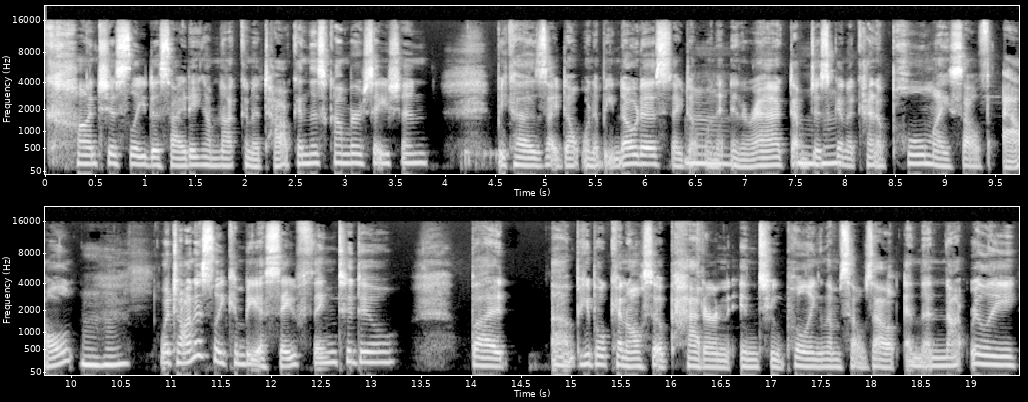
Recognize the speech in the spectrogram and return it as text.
consciously deciding I'm not going to talk in this conversation because I don't want to be noticed. I don't mm. want to interact. I'm mm-hmm. just going to kind of pull myself out, mm-hmm. which honestly can be a safe thing to do. But um, people can also pattern into pulling themselves out and then not really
